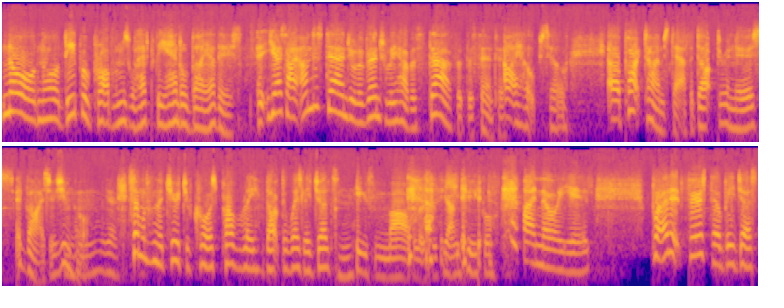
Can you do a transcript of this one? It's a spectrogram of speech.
No, no, deeper problems will have to be handled by others. Uh, yes, I understand you'll eventually have a staff at the center. I hope so. A part-time staff, a doctor, a nurse, advisors, you know. Mhm, yes. Someone from the church, of course, probably Dr. Wesley Judson. He's marvelous with young people. I know he is. But at first there'll be just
